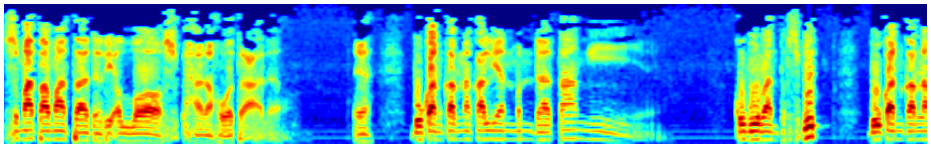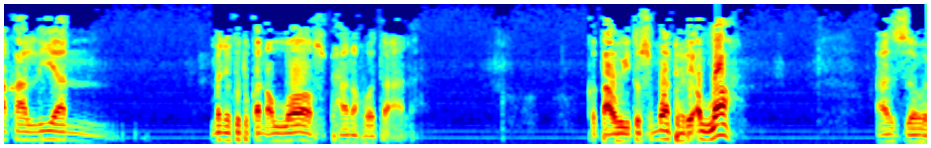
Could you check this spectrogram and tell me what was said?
semata-mata dari Allah Subhanahu wa taala. Ya, bukan karena kalian mendatangi kuburan tersebut, bukan karena kalian menyekutukan Allah Subhanahu wa taala. Ketahui itu semua dari Allah Azza wa.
